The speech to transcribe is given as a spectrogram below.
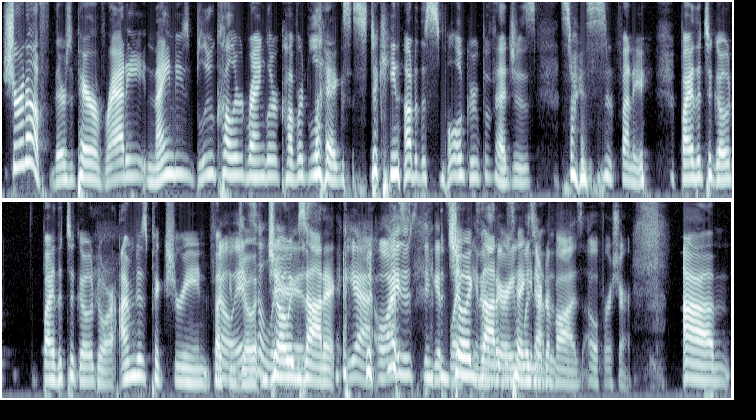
Sure enough, there's a pair of ratty 90s blue colored Wrangler covered legs sticking out of the small group of hedges. Sorry, this isn't funny. By the to go by the to go door. I'm just picturing fucking it's Joe Joe. Exotic. Yeah. Oh, I just think it's Joe like, you know, Exotic very Wizard of- Oz. Oh, for sure. Um,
